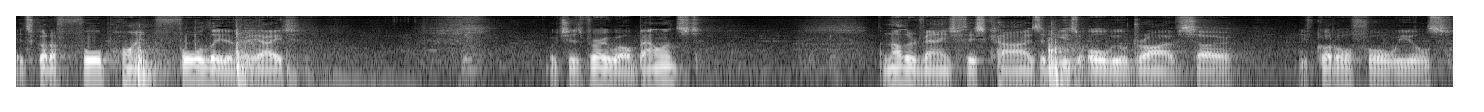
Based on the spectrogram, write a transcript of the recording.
It's got a 4.4 litre V8, which is very well balanced. Another advantage for this car is it is all-wheel drive, so you've got all four wheels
